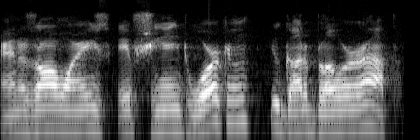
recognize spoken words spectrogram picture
And as always, if she ain't working, you gotta blow her up.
